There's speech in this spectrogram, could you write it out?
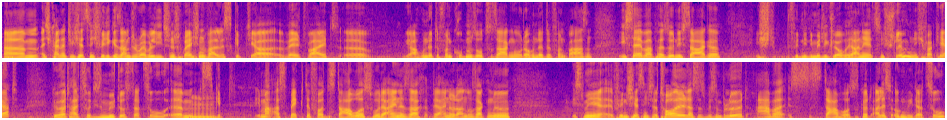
Ähm, ich kann natürlich jetzt nicht für die gesamte Rebel Legion sprechen, weil es gibt ja weltweit äh, ja, hunderte von Gruppen sozusagen oder hunderte von Basen. Ich selber persönlich sage, ich finde die Midichlorianer jetzt nicht schlimm, nicht verkehrt. Gehört halt zu diesem Mythos dazu. Ähm, Es gibt immer Aspekte von Star Wars, wo der eine sagt, der eine oder andere sagt, nö, ist mir, finde ich jetzt nicht so toll, das ist ein bisschen blöd, aber es ist Star Wars, es gehört alles irgendwie dazu.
